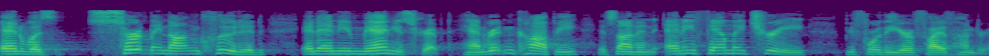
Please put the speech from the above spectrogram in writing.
and was certainly not included in any manuscript, handwritten copy. It's not in any family tree before the year 500.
